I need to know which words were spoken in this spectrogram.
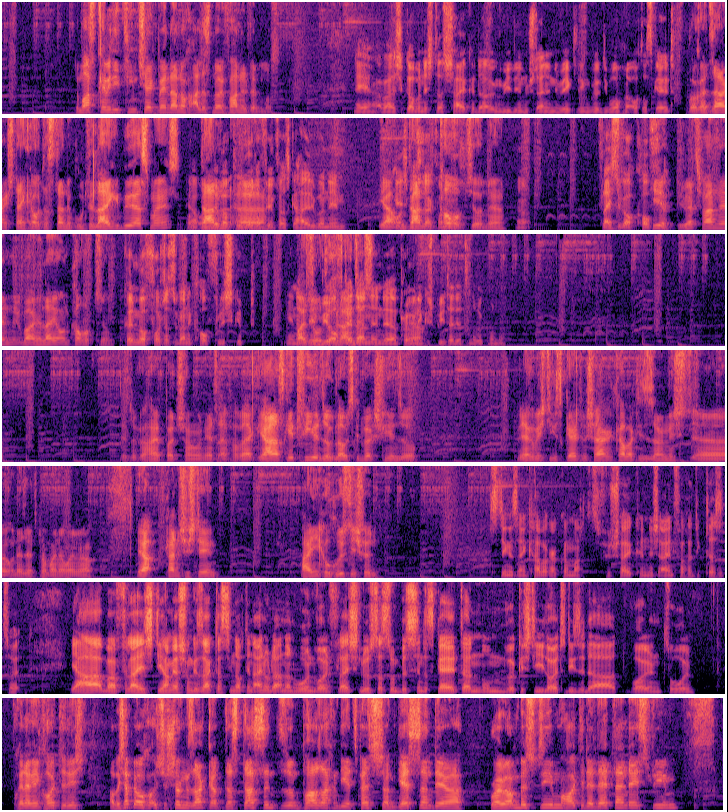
Du machst keinen Medizincheck, wenn da noch alles neu verhandelt werden muss. Nee, aber ich glaube nicht, dass Schalke da irgendwie den Stein in den Weg legen will. Die brauchen ja auch das Geld. Wollte gerade sagen, ich denke auch, dass da eine gute Leihgebühr erstmal ist. Ja, und und dann, Liverpool äh, wird auf jeden Fall das Gehalt übernehmen. ja, gehe und dann Kaufoption, ne? Vielleicht sogar auch Hier, Kaufpflicht. die Reds verhandeln über eine Leihe- und Kaufoption. Könnten wir auch vorstellen, dass es sogar eine Kaufpflicht gibt. Je nachdem, so und wie oft er dann in der Premier Ja. League gespielt hat, jetzt in der Rückrunde. Der so gehypt bei Chong und jetzt einfach weg. Ja, das geht vielen so, glaube ich. Es geht wirklich vielen so. Wäre wichtiges Geld für Schalke, Kabak die Saison nicht äh, unersetzbar, meiner Meinung nach. Ja, kann ich verstehen. Hi Nico, grüß dich, Finn. Das Ding ist, ein Kabak-Acker macht es für Schalke nicht einfacher, die Klasse zu halten. Ja, aber vielleicht, die haben ja schon gesagt, dass sie noch den einen oder anderen holen wollen. Vielleicht löst das so ein bisschen das Geld dann, um wirklich die Leute, die sie da wollen, zu holen. Frederik heute nicht. Aber ich habe ja auch euch schon gesagt gehabt, dass das sind so ein paar Sachen, die jetzt feststanden. Gestern der Royal Rumble Stream, heute der Deadline Day Stream,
